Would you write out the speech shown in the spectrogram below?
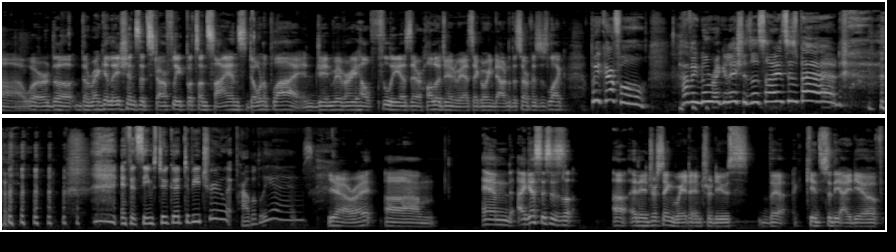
uh, where the the regulations that Starfleet puts on science don't apply. And Janeway very helpfully, as their holo Janeway, as they're going down to the surface, is like, "Be careful! Having no regulations on science is bad." if it seems too good to be true, it probably is. Yeah, right. Um, and I guess this is uh, an interesting way to introduce the kids to the idea of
